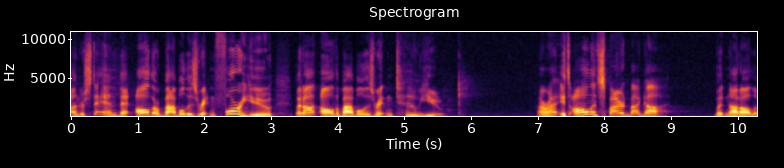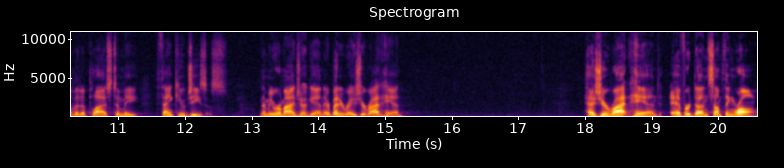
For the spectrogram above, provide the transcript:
understand that all the Bible is written for you, but not all the Bible is written to you. All right? It's all inspired by God, but not all of it applies to me. Thank you, Jesus. Let me remind you again everybody, raise your right hand. Has your right hand ever done something wrong?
